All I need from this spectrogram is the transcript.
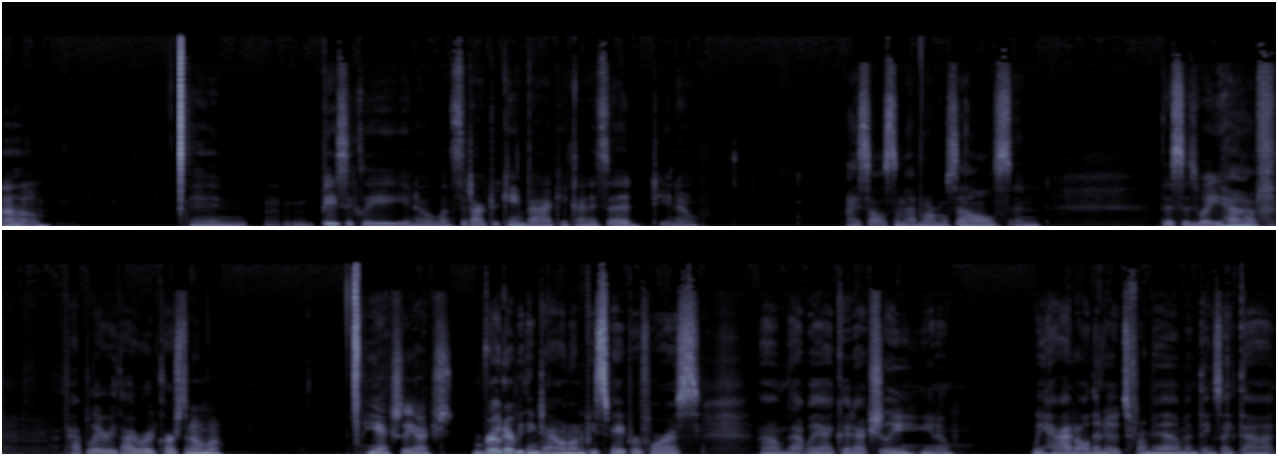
Um, and basically, you know, once the doctor came back, he kind of said, you know, I saw some abnormal cells and this is what you have papillary thyroid carcinoma. He actually, actually wrote everything down on a piece of paper for us. Um, that way I could actually, you know, we had all the notes from him and things like that.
